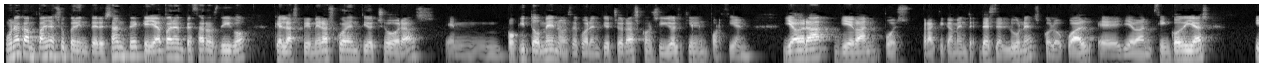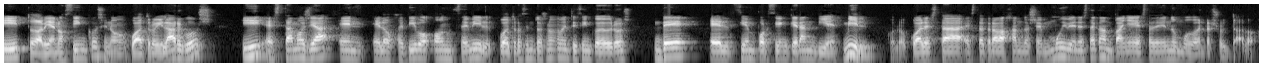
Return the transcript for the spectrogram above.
Una campaña súper interesante que ya para empezar os digo que en las primeras 48 horas, en poquito menos de 48 horas, consiguió el 100%. Y ahora llevan pues prácticamente desde el lunes, con lo cual eh, llevan 5 días y todavía no 5, sino 4 y largos y estamos ya en el objetivo 11.495 euros del el 100% que eran 10.000, con lo cual está, está trabajándose muy bien esta campaña y está teniendo un muy buen resultado.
